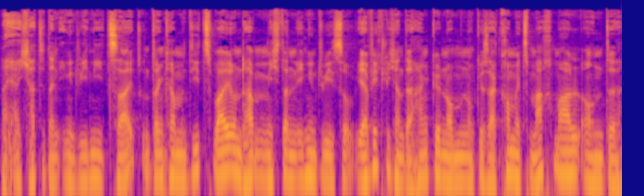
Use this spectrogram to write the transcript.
naja, ich hatte dann irgendwie nie Zeit und dann kamen die zwei und haben mich dann irgendwie so, ja, wirklich an der Hand genommen und gesagt, komm, jetzt mach mal und äh,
